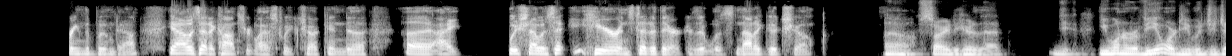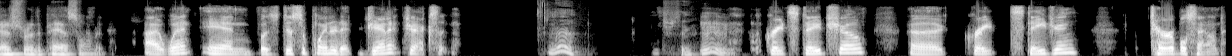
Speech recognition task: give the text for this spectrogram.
Bring the boom down. Yeah, I was at a concert last week, Chuck, and uh, uh, I wish I was here instead of there because it was not a good show. Oh, sorry to hear that you want to reveal, or do you, would you just rather pass on it? I went and was disappointed at Janet Jackson. Yeah, interesting. Mm, great stage show, uh, great staging, terrible sound.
